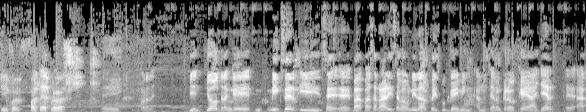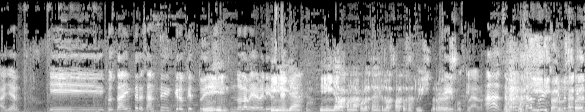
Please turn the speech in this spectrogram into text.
Sí, fue falta de pruebas. Ey. Órale. Bien, yo otra que Mixer y se eh, va, va a cerrar y se va a unir a Facebook Gaming. Anunciaron creo que ayer, eh, a- ayer. Y pues está interesante, creo que Twitch Sí, y- no la veía venir. Y. Ninja, y Ninja va con la cola entre las patas a Twitch de Sí, regreso. pues claro. Ah, se va a regresar a Y, Twitch. y con Yo un pensé saco que de a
